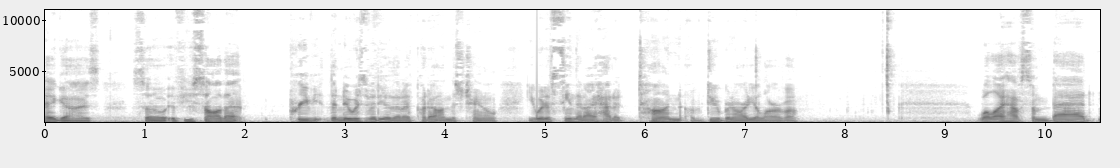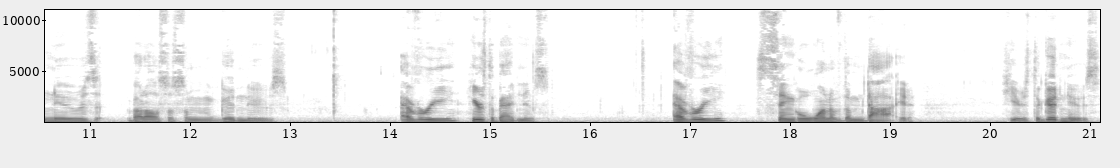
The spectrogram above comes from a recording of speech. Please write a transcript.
Hey guys, so if you saw that previous, the newest video that I put out on this channel, you would have seen that I had a ton of Dubernardia larvae. Well, I have some bad news, but also some good news. Every, here's the bad news. Every single one of them died. Here's the good news,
